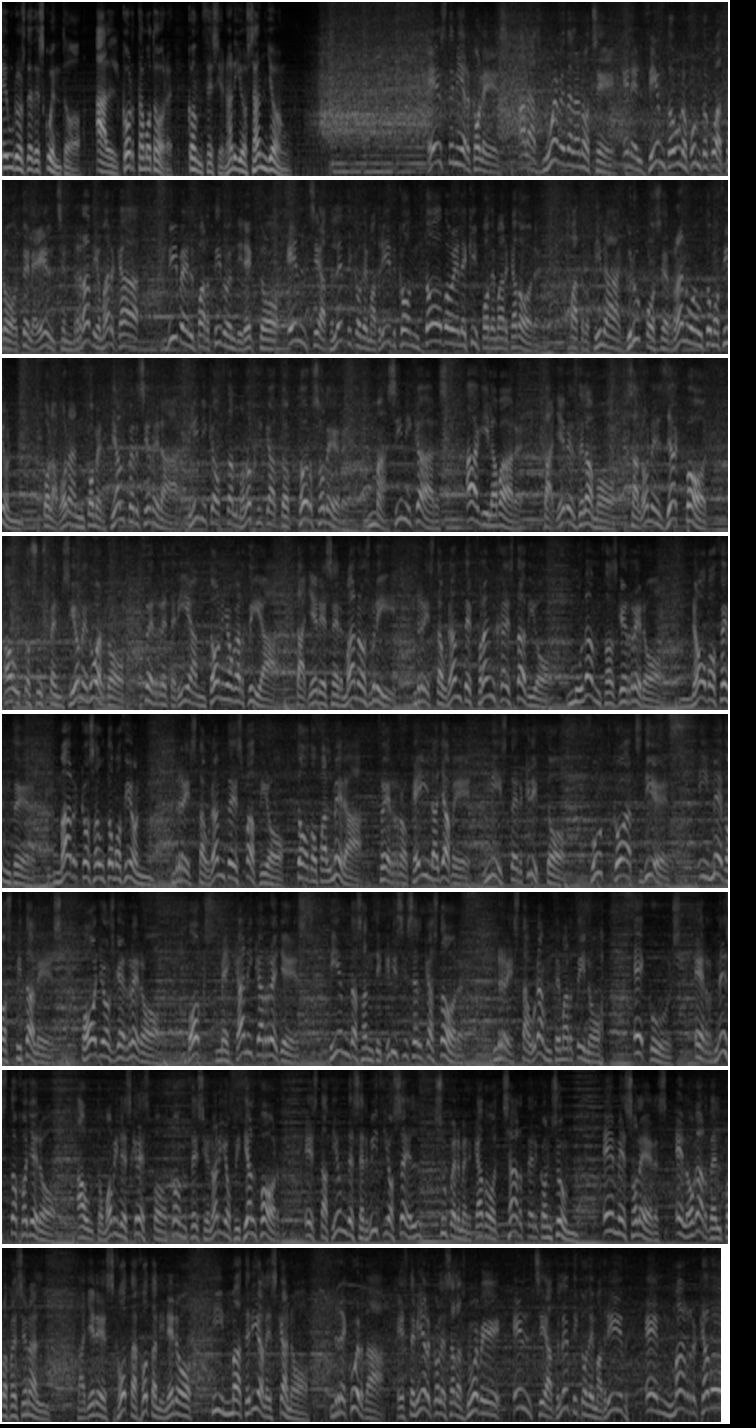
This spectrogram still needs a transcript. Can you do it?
euros de descuento. Alcorta Motor, concesionario San John. Este miércoles a las 9 de la noche en el 101.4 Teleelch en Radio Marca vive el partido en directo Elche Atlético de Madrid con todo el equipo de marcador. Patrocina Grupo Serrano Automoción. Colaboran Comercial Persianera, Clínica Oftalmológica Doctor Soler, Massini Cars, Águila Bar, Talleres del Amo, Salones Jackpot, Autosuspensión Eduardo, Ferretería Antonio García, Talleres Hermanos Bri, Restaurante Franja Estadio, Mudanzas Guerrero, Novo Center, Marcos Automoción, Restaurante Espacio, Todo Palmera, Ferroquey La Llave, Mr. Crypto, Food Coach 10, Imed Hospitales, Pollos Guerrero, Box Mecánica Reyes, Tiendas Anticrisis El Castor, Restaurante Martino, Ecus, Ernesto Joyero, Automóviles Crespo, concesionario oficial Ford, Estación de Servicio Shell, Supermercado Charter Consum, M Solers, el hogar del profesional, Talleres JJ Linero y Material Escano. Recuerda, este miércoles a las 9, Elche Atlético de Madrid en marcador.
